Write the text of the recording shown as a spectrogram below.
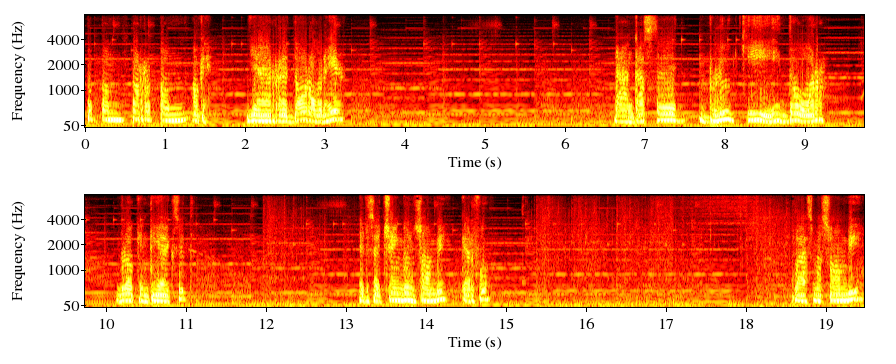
Pu, pum, prr, pum. Okay, yeah, red door over here. And that's the blue key door blocking the exit. There's a chain gun zombie, careful. Plasma zombie.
